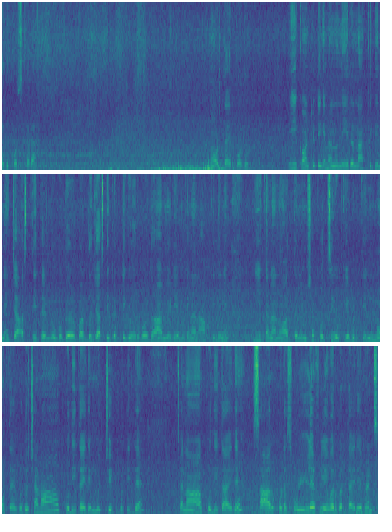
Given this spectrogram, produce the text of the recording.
ಅದಕ್ಕೋಸ್ಕರ ನೋಡ್ತಾ ಇರ್ಬೋದು. ಈ ಕ್ವಾಂಟಿಟಿಗೆ ನಾನು ನೀರನ್ನು ಹಾಕಿದ್ದೀನಿ. ಜಾಸ್ತಿ ತೆಳ್ಳಗೂ ಬರಬಾರ್ದು ಜಾಸ್ತಿ ಗಟ್ಟಿಗೂ ಇರ್ಬೋದು ಆ ಮೀಡಿಯಮ್ಗೆ ನಾನು ಹಾಕಿದ್ದೀನಿ. ಈಗ ನಾನು ಹತ್ತು ನಿಮಿಷ ಕುದಿಸಿಯೋಕ್ಕೆ ಬಿಡ್ತೀನಿ. ನೋಡ್ತಾ ಇರ್ಬೋದು. ಚೆನ್ನಾಗಿ ಕುದೀತಾ ಇದೆ, ಮುಚ್ಚಿಟ್ಬಿಟ್ಟಿದ್ದೆ. ಚೆನ್ನಾಗಿ ಕುದೀತಾ ಇದೆ. ಸಾರು ಕೂಡ ಸೊಳ್ಳೆ ಫ್ಲೇವರ್ ಬರ್ತಾ ಇದೆ ಫ್ರೆಂಡ್ಸ್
